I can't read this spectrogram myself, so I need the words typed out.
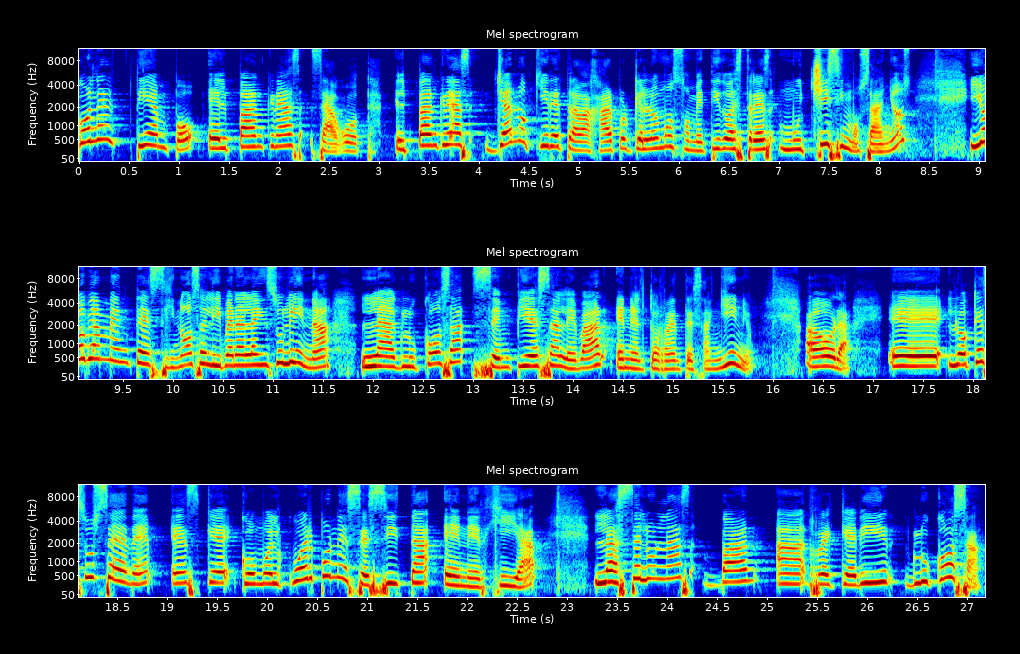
con el tiempo, el páncreas se agota. El páncreas ya no quiere trabajar porque lo hemos sometido a estrés muchísimos años. Y obviamente, si no se libera la insulina, la glucosa se empieza a elevar en el torrente sanguíneo. Ahora, eh, lo que sucede es que como el cuerpo necesita energía, las células van a requerir glucosa,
